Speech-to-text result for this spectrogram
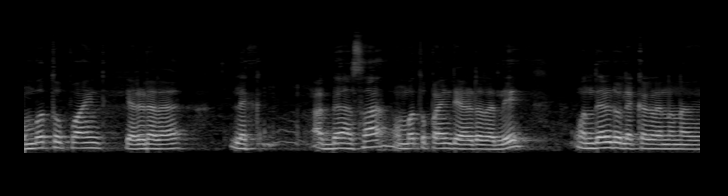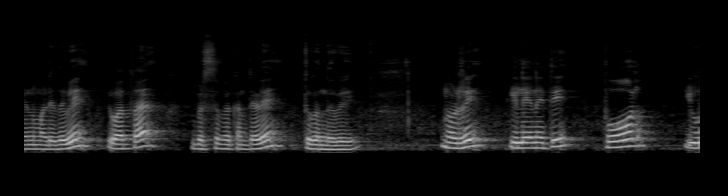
ಒಂಬತ್ತು ಪಾಯಿಂಟ್ ಎರಡರ ಲೆಕ್ಕ ಅಭ್ಯಾಸ ಒಂಬತ್ತು ಪಾಯಿಂಟ್ ಎರಡರಲ್ಲಿ ಒಂದೆರಡು ಲೆಕ್ಕಗಳನ್ನು ನಾವೇನು ಮಾಡಿದ್ದೀವಿ, ಇವತ್ತು ಬಿಡಿಸ್ಬೇಕಂತೇಳಿ ತಗೊಂಡಿವಿ ನೋಡಿರಿ, ಇಲ್ಲೇನೈತಿ? Four U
